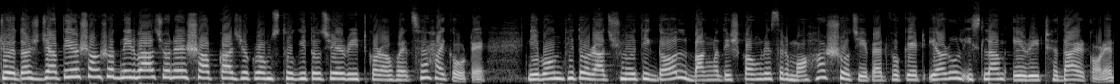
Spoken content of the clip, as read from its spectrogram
ত্রয়োদশ জাতীয় সংসদ নির্বাচনের সব কার্যক্রম স্থগিত চেয়ে রিট করা হয়েছে হাইকোর্টে। নিবন্ধিত রাজনৈতিক দল বাংলাদেশ কংগ্রেসের মহাসচিব অ্যাডভোকেট ইয়ারুল ইসলাম এই রিট দায়ের করেন।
